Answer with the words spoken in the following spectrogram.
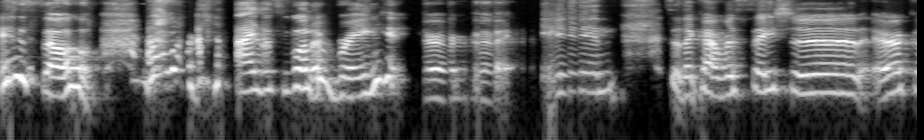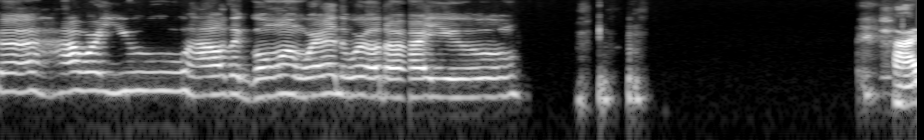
And so I just want to bring Erica in to the conversation. Erica, how are you? How's it going? Where in the world are you? Hi,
